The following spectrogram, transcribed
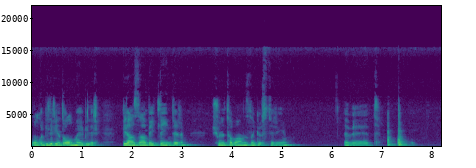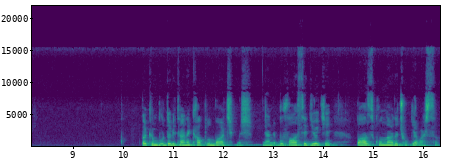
olabilir ya da olmayabilir. Biraz daha bekleyin derim. Şöyle tabağınızda göstereyim. Evet. Bakın burada bir tane kaplumbağa çıkmış. Yani bu false diyor ki bazı konularda çok yavaşsın.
